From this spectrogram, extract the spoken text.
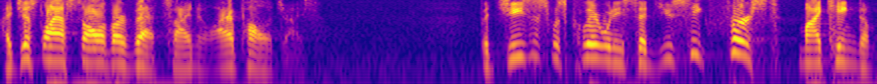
I just lost all of our vets. I know. I apologize. But Jesus was clear when he said, You seek first my kingdom.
